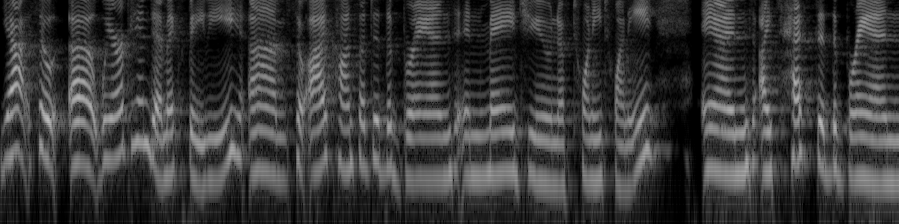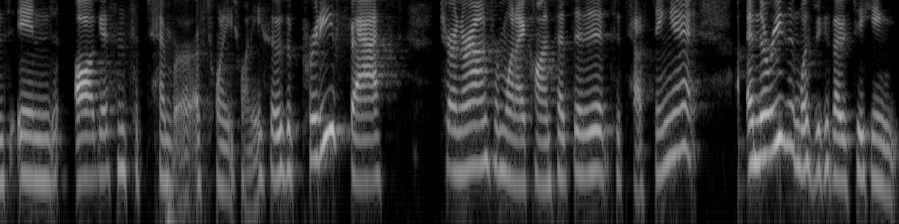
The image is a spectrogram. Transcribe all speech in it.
Yeah, so uh, we're a pandemic baby. Um, so I concepted the brand in May, June of 2020 and I tested the brand in August and September of 2020. So it was a pretty fast turnaround from when I concepted it to testing it. And the reason was because I was taking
